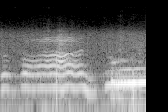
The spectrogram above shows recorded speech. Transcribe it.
Goodbye.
